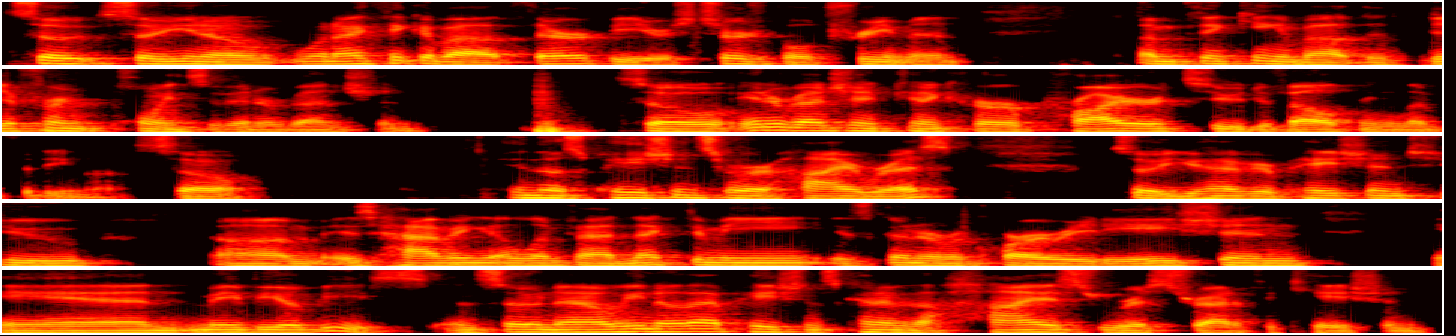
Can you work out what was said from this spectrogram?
So, so you know, when I think about therapy or surgical treatment, I'm thinking about the different points of intervention. So, intervention can occur prior to developing lymphedema. So, in those patients who are high risk, so you have your patient who um, is having a lymphadenectomy, is going to require radiation, and maybe obese. And so now we know that patient's kind of the highest risk stratification.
